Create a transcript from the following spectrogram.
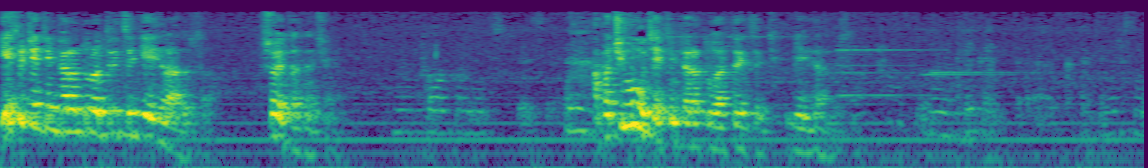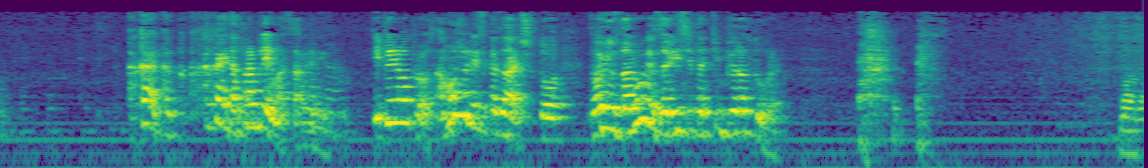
Есть у тебя температура 39 градусов? Что это означает? А почему у тебя температура 39 градусов? ну, Какая, как- какая-то проблема с организмом. Ну. Теперь вопрос, а можно ли сказать, что твое здоровье зависит от температуры? Можно.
